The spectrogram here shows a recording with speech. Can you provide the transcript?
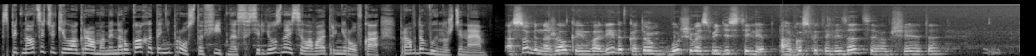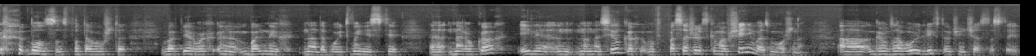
С 15 килограммами на руках это не просто фитнес, серьезная силовая тренировка, правда вынужденная. Особенно жалко инвалидов, которым больше 80 лет. А госпитализация вообще это нонсенс, потому что во-первых, э, больных надо будет вынести э, на руках или на носилках. В пассажирском вообще невозможно, а грузовой лифт очень часто стоит.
